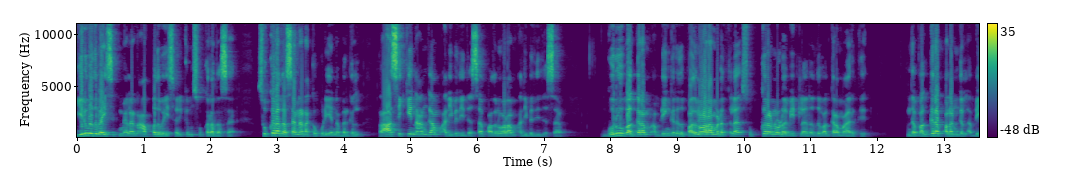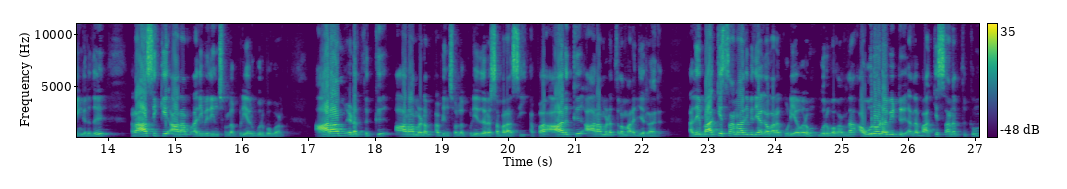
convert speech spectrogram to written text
இருபது வயசுக்கு மேலே நாற்பது வயசு வரைக்கும் சுக்கர சுக்கரதசை நடக்கக்கூடிய நபர்கள். ராசிக்கு நான்காம் அதிபதி தசை பதினோராம் அதிபதி தசை. குரு வக்ரம் அப்படிங்கிறது பதினோராம் இடத்துல சுக்கரனோட வீட்டில் இருந்து வக்ரமாக இருக்குது இந்த வக்ர பலன்கள் அப்படிங்கிறது ராசிக்கு ஆறாம் அதிபதினு சொல்லக்கூடியவர் குரு பகவான். ஆறாம் இடத்துக்கு ஆறாம் இடம் அப்படின்னு சொல்லக்கூடியது ரிஷபராசி. அப்போ ஆறுக்கு ஆறாம் இடத்துல மறைஞ்சிடுறாரு. அதே பாகிஸ்தானாதிபதியாக வரக்கூடியவரும் குரு பகவான் தான். அவரோட வீட்டு அந்த பாகிஸ்தானத்துக்கும்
